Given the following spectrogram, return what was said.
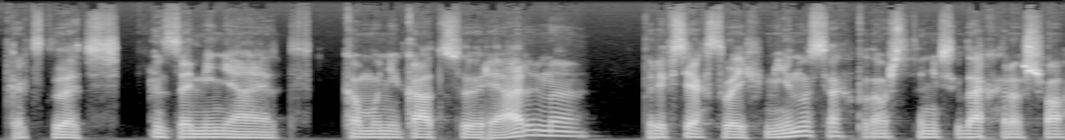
как сказать, заменяет коммуникацию реальную при всех своих минусах, потому что это не всегда хорошо.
